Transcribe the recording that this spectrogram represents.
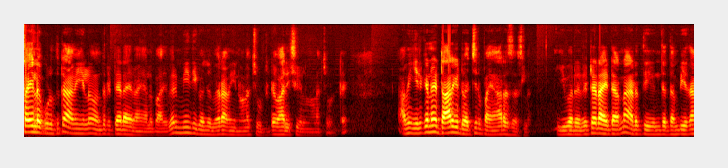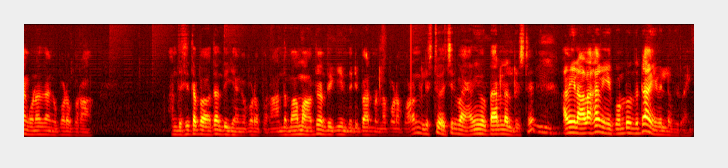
ஃபைலை கொடுத்துட்டு அவங்களும் வந்து ரிட்டையர் ஆயிடுவாங்க. அதில் பாதி பேர் மீதி கொஞ்சம் பேர் அவங்க நுழைச்சி விட்டுட்டு வாரிசுகள் நுழைச்சி விட்டு அவங்க ஏற்கனவே டார்கெட் வச்சுருப்பாங்க ஆர்எஸ்எஸில் இவர் ரிட்டையர்ட் ஆகிட்டாருன்னா அடுத்து இந்த தம்பியை தான் கொண்டு வந்து அங்கே போட போகிறோம் அந்த சித்தப்பாவை தான் தூக்கி அங்கே போட போகிறோம் அந்த மாமாவை தான் தூக்கி இந்த டிபார்ட்மெண்ட்டில் போட போகிறோம்னு லிஸ்ட்டு வச்சுருப்பாங்க. அவங்க ஒரு பேரலல் லிஸ்ட்டு அவங்கள அழகாக அவங்க கொண்டு வந்துட்டு அவங்க வெளில போயிடுவாங்க.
